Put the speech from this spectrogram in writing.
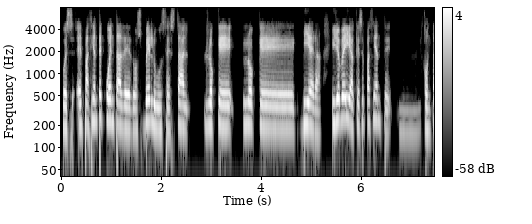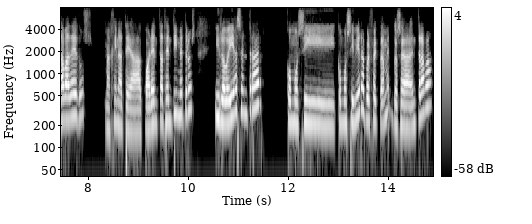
pues el paciente cuenta dedos, ve luces, tal, lo que, lo que viera. Y yo veía que ese paciente mm, contaba dedos, imagínate, a 40 centímetros, y lo veías entrar como si, como si viera perfectamente. O sea, entraba.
